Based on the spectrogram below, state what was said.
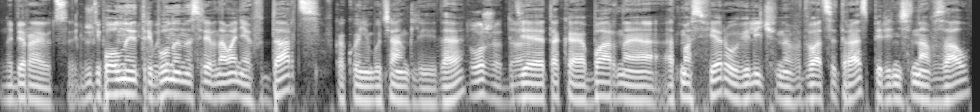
набираются. Люди, Полные трибуны на соревнованиях в дартс в какой-нибудь Англии, да? Тоже, да. Где такая барная атмосфера увеличена в 20 раз, перенесена в зал.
